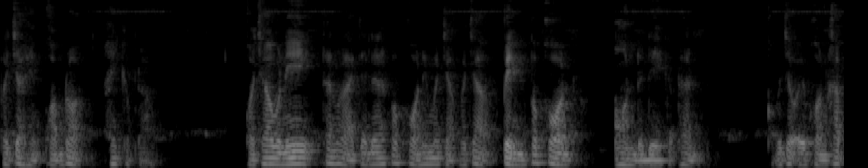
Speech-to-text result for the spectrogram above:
พระเจ้าแห่งความรอดให้กับเรา ขอเช้าวันนี้ท่านหลายจะได้รับพระพรที่มาจากพระเจ้าเป็นพระพร on the day กับท่าน ขอพระเจ้าอวยพรครับ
